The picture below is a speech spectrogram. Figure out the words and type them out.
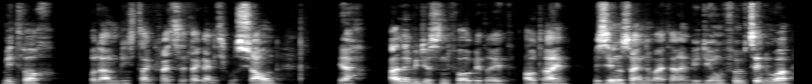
Mittwoch oder am Dienstag, ich weiß es leider gar nicht, ich muss schauen. Ja, alle Videos sind vorgedreht. Haut rein. Wir sehen uns in einem weiteren Video um 15 Uhr.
